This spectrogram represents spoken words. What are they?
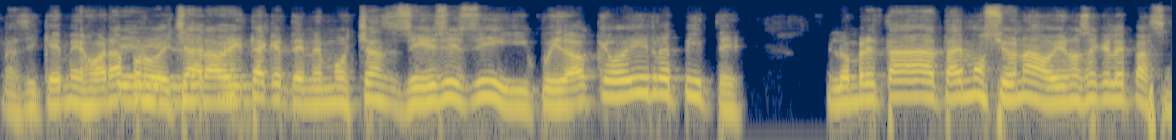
Así que mejor ¿De aprovechar ahorita que tenemos chance. Sí, sí, sí. Y cuidado que hoy repite. El hombre está, está emocionado, yo no sé qué le pasa.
